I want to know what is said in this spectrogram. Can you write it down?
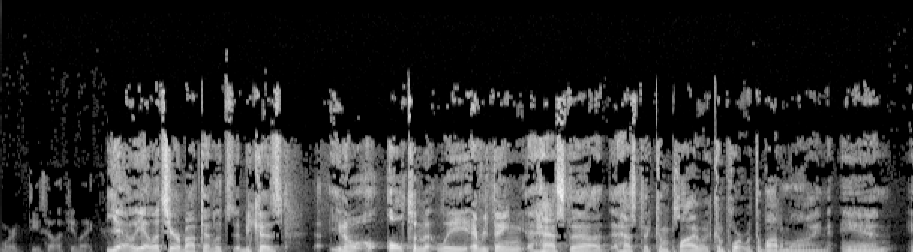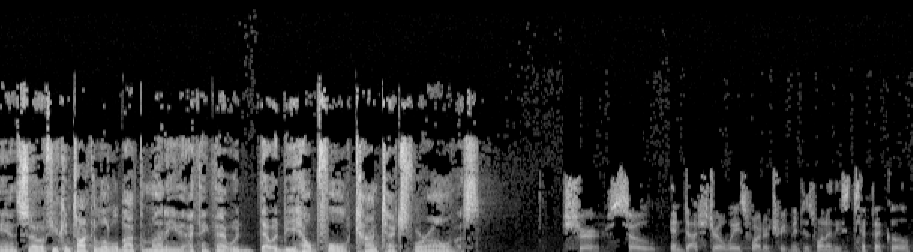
more detail if you like. Yeah, yeah. Let's hear about that. Let's because you know ultimately everything has to has to comply with comport with the bottom line, and and so if you can talk a little about the money, I think that would that would be helpful context for all of us. Sure. So industrial wastewater treatment is one of these typical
